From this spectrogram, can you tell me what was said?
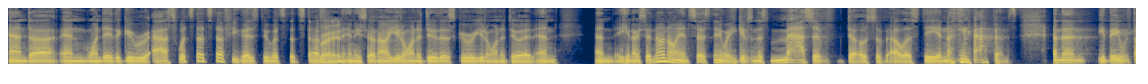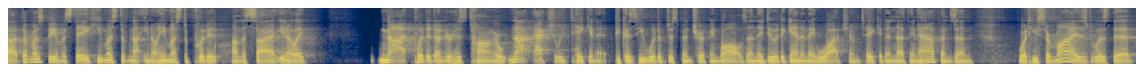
And uh, and one day the guru asks, "What's that stuff you guys do? What's that stuff?" Right. And, and he said, "No, you don't want to do this, guru. You don't want to do it." And and you know, he said, "No, no, I insist." Anyway, he gives him this massive dose of LSD, and nothing happens. And then they thought there must be a mistake. He must have not, you know, he must have put it on the side, you know, like not put it under his tongue or not actually taken it because he would have just been tripping balls. And they do it again and they watch him take it and nothing happens. And what he surmised was that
